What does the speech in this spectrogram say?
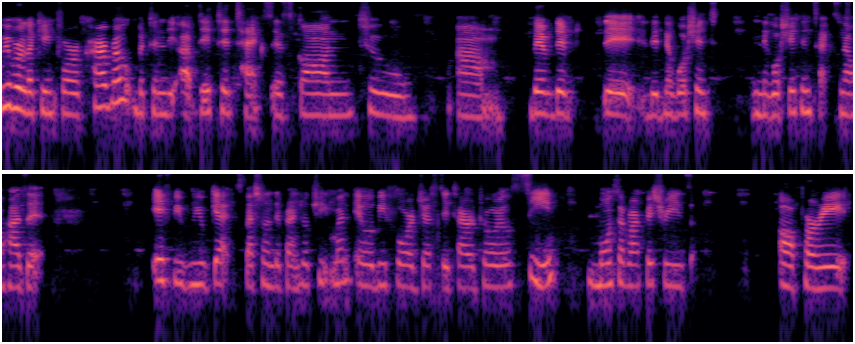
we were looking for a carve out but in the updated text it's gone to um, they've, they've the the negotiating negotiating text now has it if you get special and differential treatment, it will be for just the territorial sea. Most of our fisheries operate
